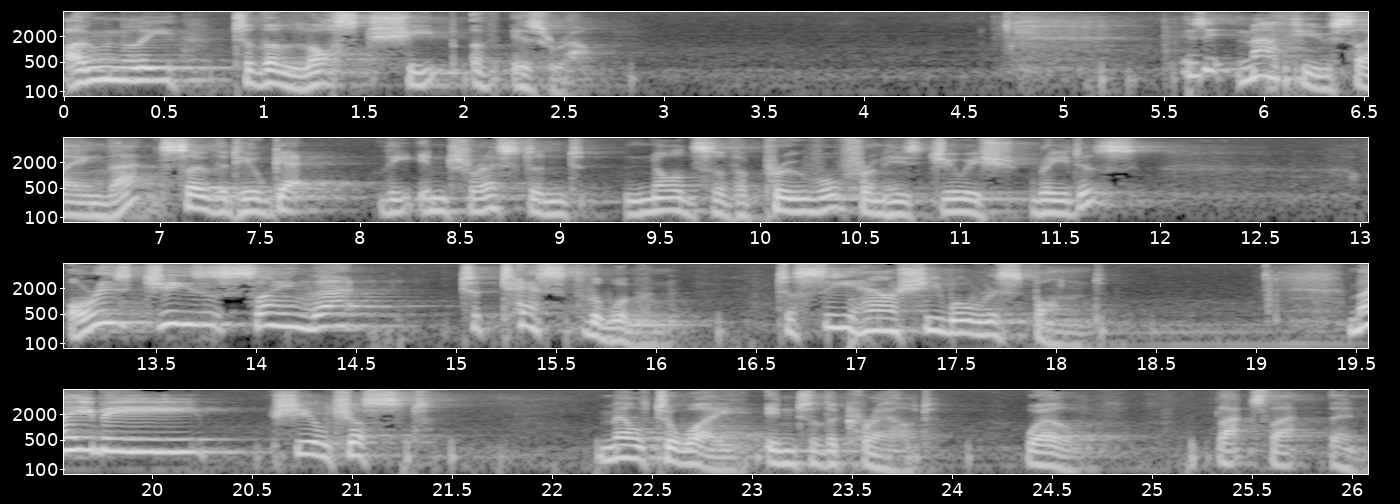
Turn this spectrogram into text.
only to the lost sheep of Israel. Is it Matthew saying that so that he'll get the interest and nods of approval from his Jewish readers? Or is Jesus saying that to test the woman, to see how she will respond? Maybe she'll just melt away into the crowd. Well, that's that then.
